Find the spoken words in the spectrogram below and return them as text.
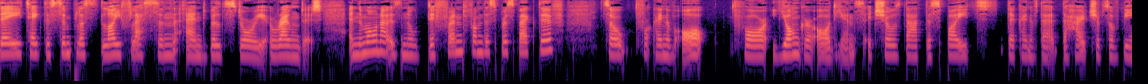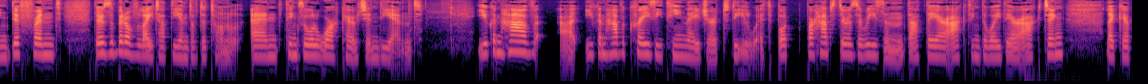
They take the simplest life lesson and build story around it. And Nimona is no different from this perspective. So for kind of all for younger audience, it shows that despite the kind of the, the hardships of being different, there's a bit of light at the end of the tunnel and things will work out in the end. You can have uh, you can have a crazy teenager to deal with, but perhaps there is a reason that they are acting the way they are acting, like a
